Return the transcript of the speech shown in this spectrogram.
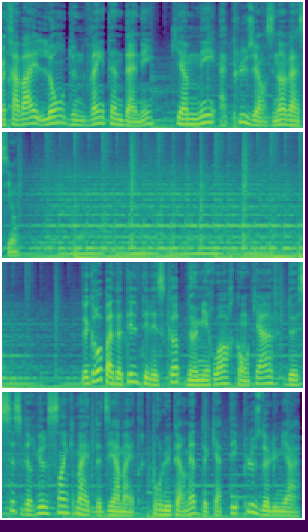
Un travail long d'une vingtaine d'années qui a mené à plusieurs innovations. Le groupe a doté le télescope d'un miroir concave de 6,5 mètres de diamètre pour lui permettre de capter plus de lumière.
